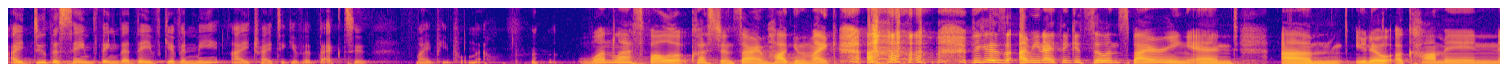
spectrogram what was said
I do the same thing that they've given me. I try to give it back to my people now. One last follow up question. Sorry, I'm hogging the mic. because, I mean, I think it's so inspiring and um, you know, a common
